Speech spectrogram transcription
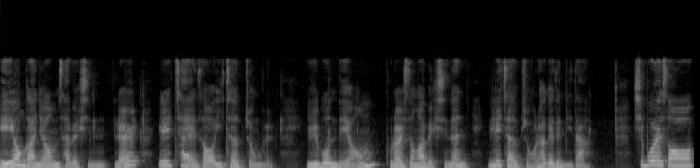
A형 간염 4백신을 1차에서 2차 접종을 일본 내염 불활성화 백신은 1, 2차 접종을 하게 됩니다. 15에서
